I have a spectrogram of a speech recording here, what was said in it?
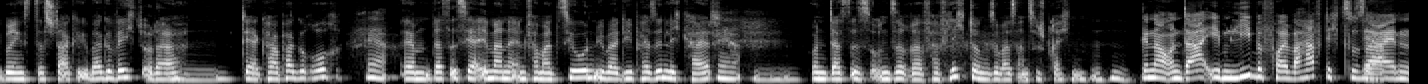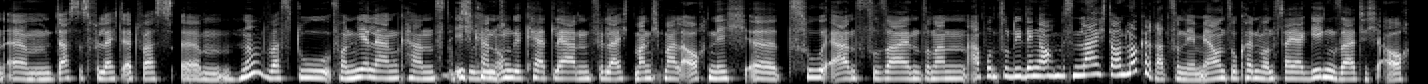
Übrigens das starke Übergewicht oder mhm. der Körpergeruch. Ja. Ähm, das ist ja immer eine Information über die Persönlichkeit. Ja. Mhm. Und das ist unsere Verpflichtung, sowas anzusprechen. Mhm. Genau, und da eben liebevoll, wahrhaftig zu sein, ja. ähm, das ist vielleicht etwas, ähm, ne, was du von mir lernen kannst. Absolut. Ich kann umgekehrt lernen, vielleicht manchmal auch nicht äh, zu ernst zu sein, sondern ab und zu die Dinge auch ein bisschen leichter und lockerer zu nehmen. Ja, und so können wir uns da ja gegenseitig auch,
